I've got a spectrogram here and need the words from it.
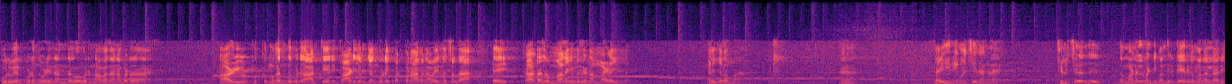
கூறுவேல் கொடுந்தொழின்னு அந்த ஒவ்வொரு அவதானப்படதா ஆழியுழ்ப்புக்கு முகந்து கொடு ஆர்த்தேரி பாடியம் ஜங்குடை பற்பனாவன். அவன் என்ன சொல்றா? டேய் கடலும் மலையும் இல்லைன்னா மழை இல்லை. அழிக்கலாமா? ஆ? செய்கிறாங்களே திருச்சிலேருந்து இந்த மணல் வண்டி வந்துக்கிட்டே இருக்க மணல் லாரி.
